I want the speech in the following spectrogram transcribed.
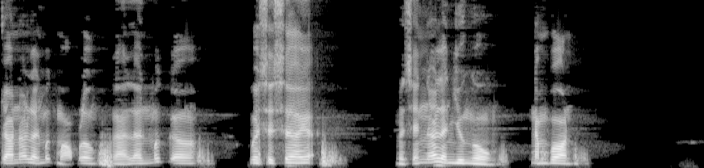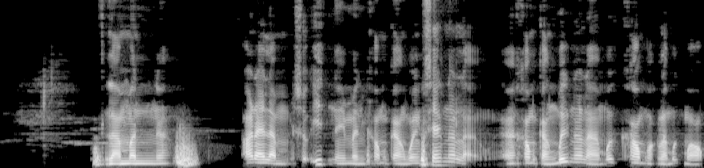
cho nó lên mức 1 luôn là lên mức uh, VCC á, mình sẽ nói lên dương nguồn 5V là mình à, ở đây là số x này mình không cần quan sát nó là à, không cần biết nó là mức 0 hoặc là mức 1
